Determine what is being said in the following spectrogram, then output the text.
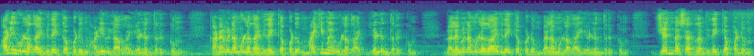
அழிவுள்ளதாய் விதைக்கப்படும் அழிவில்லாதாய் எழுந்திருக்கும். கனவினமுள்ளதாய் விதைக்கப்படும் மகிமை உள்ளதாய் எழுந்திருக்கும். பலவீனமுள்ளதாய் விதைக்கப்படும் பலமுள்ளதாய் எழுந்திருக்கும். ஜென்ம சர்ரம் விதைக்கப்படும்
